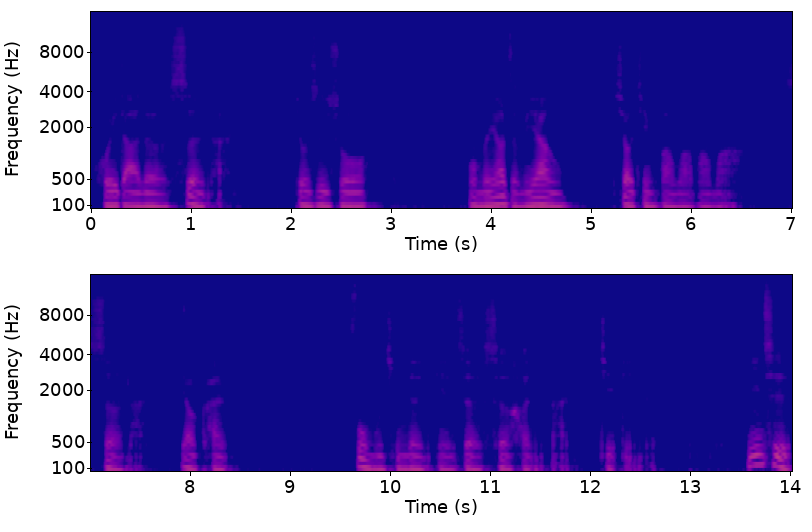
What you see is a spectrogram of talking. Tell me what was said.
回答了色难，就是说我们要怎么样孝敬爸爸妈妈？色难要看父母亲的脸色是很难界定的。因此，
